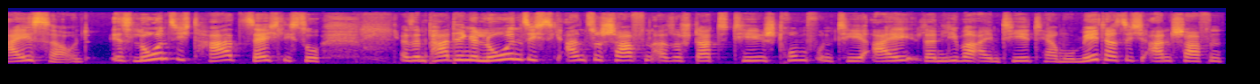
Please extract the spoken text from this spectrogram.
heißer. Und es lohnt sich tatsächlich so, also ein paar Dinge lohnen sich, sich anzuschaffen. Also statt Tee-Strumpf und Tee-Ei dann lieber ein Tee-Thermometer sich anschaffen.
